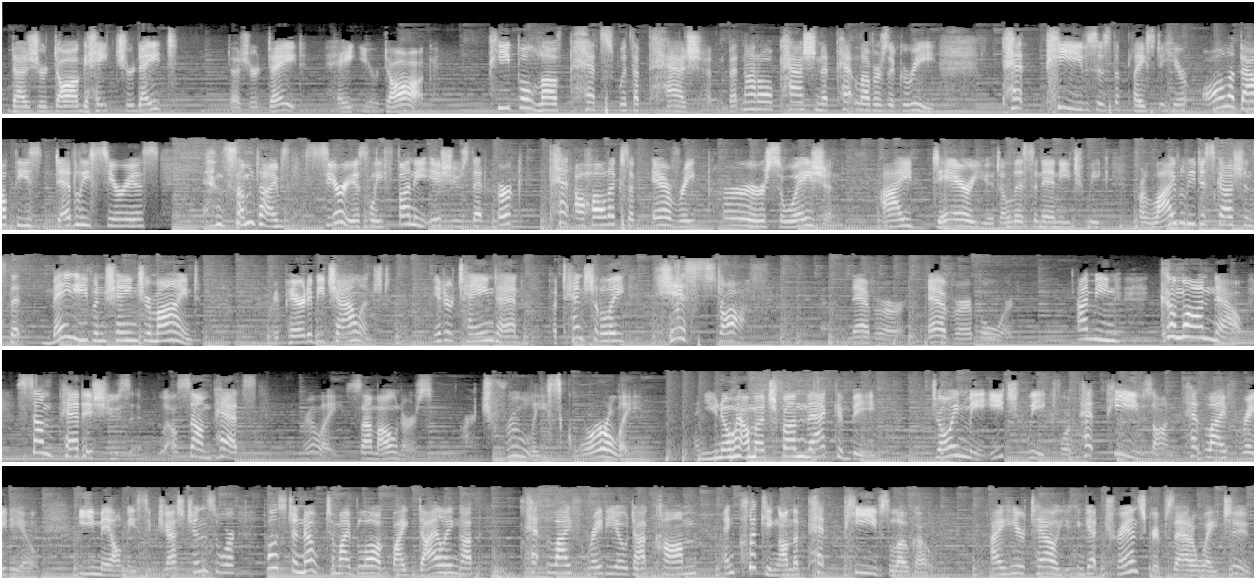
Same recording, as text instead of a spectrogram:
Does your dog hate your date? Does your date hate your dog? People love pets with a passion, but not all passionate pet lovers agree. Pet Peeves is the place to hear all about these deadly serious and sometimes seriously funny issues that irk petaholics of every persuasion. I dare you to listen in each week for lively discussions that may even change your mind. Prepare to be challenged, entertained, and potentially hissed off, never, ever bored. I mean, come on now. Some pet issues, well, some pets, really, some owners, are truly squirrely. And you know how much fun that can be. Join me each week for Pet Peeves on Pet Life Radio. Email me suggestions or post a note to my blog by dialing up petliferadio.com and clicking on the Pet Peeves logo. I hear tell you can get transcripts that way too.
